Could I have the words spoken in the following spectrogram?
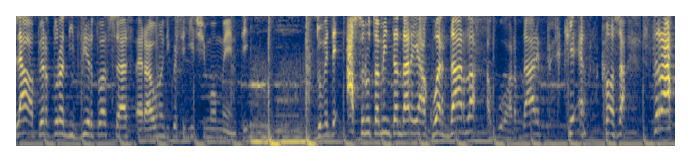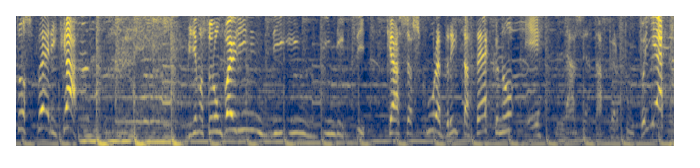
L'apertura di Virtual Self era uno di questi dieci momenti dovete assolutamente andare a guardarla, a guardare perché è una cosa stratosferica. Vi diamo solo un paio di, in- di in- indizi. Cassa scura, dritta, techno e laser dappertutto. Yes!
